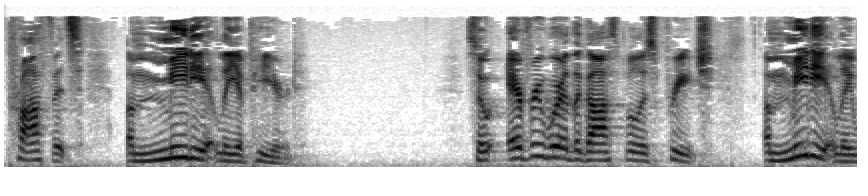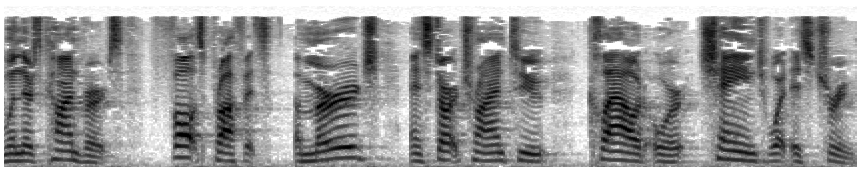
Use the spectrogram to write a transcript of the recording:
prophets immediately appeared. So everywhere the gospel is preached, immediately when there's converts, false prophets emerge and start trying to cloud or change what is true.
